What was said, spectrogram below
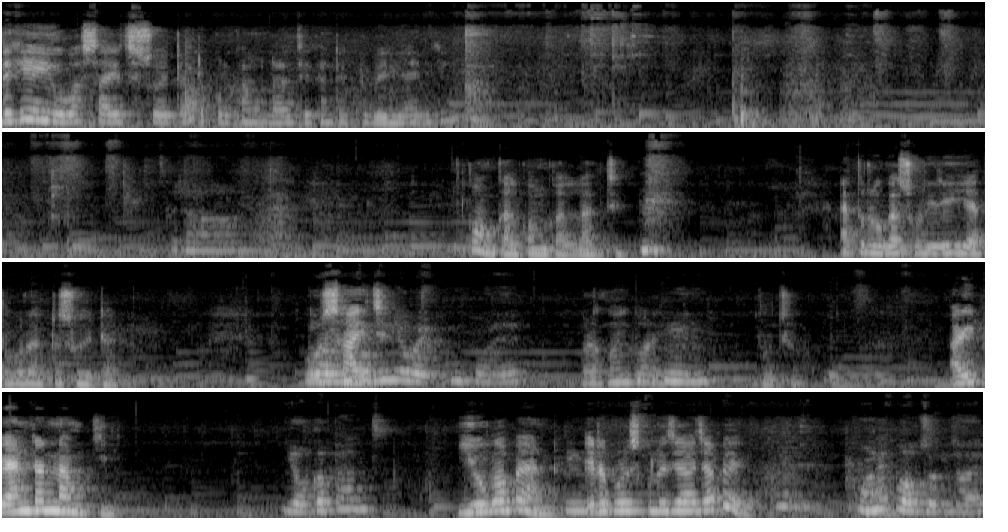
দেখি এই ওভার সাইজ সোয়েটারটা পরে কেমন লাগছে এখানটা একটু বেরিয়ে যায় দেখি। কঙ্কাল কঙ্কাল লাগছে। এত রোগা শরীরেই এত বড় একটা সোয়েটার। ওর সাইজ ওরকমই পরে। বুঝো আর এই প্যান্টটার নাম কি? যোগা প্যান্ট ইয়োগা প্যান্ট এটা পরে স্কুলে যাওয়া যাবে? অনেক লোকজন যায়।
